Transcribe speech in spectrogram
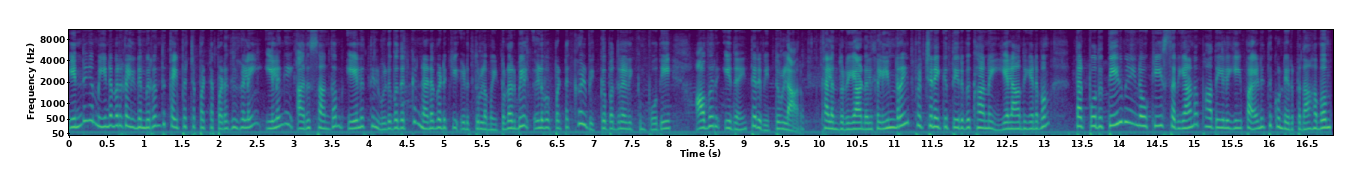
இந்திய மீனவர்களிடமிருந்து கைப்பற்றப்பட்ட படகுகளை இலங்கை அரசாங்கம் ஏலத்தில் விடுவதற்கு நடவடிக்கை எடுத்துள்ளமை தொடர்பில் எழுப்பப்பட்ட கேள்விக்கு பதிலளிக்கும் போதே அவர் இதனை தெரிவித்துள்ளார். கலந்துரையாடல்கள் கலந்துரையாடல்களின்றி பிரச்சினைக்கு தீர்வு காண இயலாது எனவும் தற்போது தீர்வினை நோக்கி சரியான பாதையிலேயே பயணித்துக் கொண்டிருப்பதாகவும்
